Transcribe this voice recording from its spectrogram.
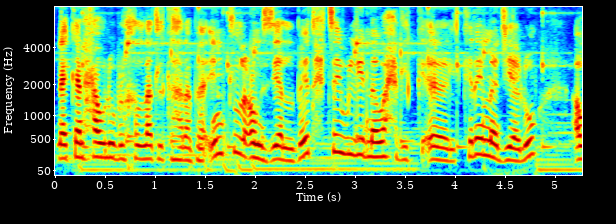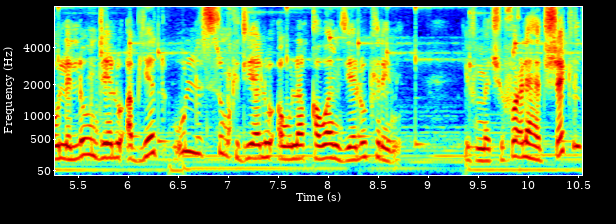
حنا كنحاولوا بالخلاط الكهربائي نطلعوا مزيان البيض حتى يولي لنا واحد الكريمة ديالو اولا اللون ديالو أبيض ولا السمك ديالو اولا القوام ديالو كريمي. كيف ما تشوفوا على هذا الشكل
